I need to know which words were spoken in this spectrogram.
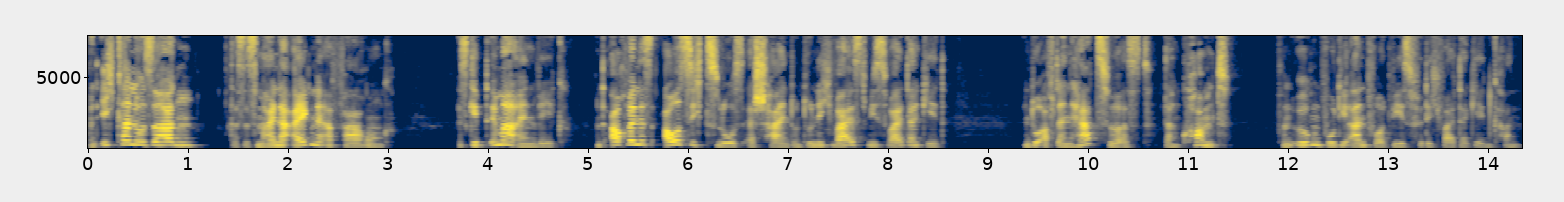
Und ich kann nur sagen, das ist meine eigene Erfahrung. Es gibt immer einen Weg. Und auch wenn es aussichtslos erscheint und du nicht weißt, wie es weitergeht, wenn du auf dein Herz hörst, dann kommt von irgendwo die Antwort, wie es für dich weitergehen kann.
